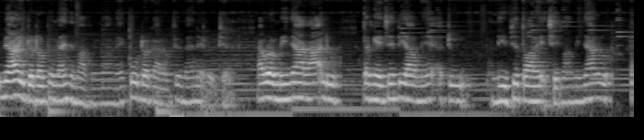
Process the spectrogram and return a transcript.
သူများတွေအတွက်တော့ပြင်ပန်းနေမှာပြင်ပန်းမယ်ကို့အတွက်ကတော့ပြင်ပန်းတယ်လို့ထင်တယ်။နောက်ပြီးတော့မိညာကအလိုတငယ်ချင်းတယောက်နဲ့အတူနေဖြစ်သွားတဲ့အချိန်မှာမိညာတို့တ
